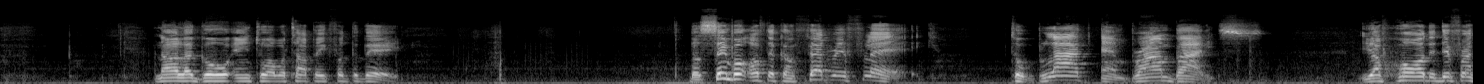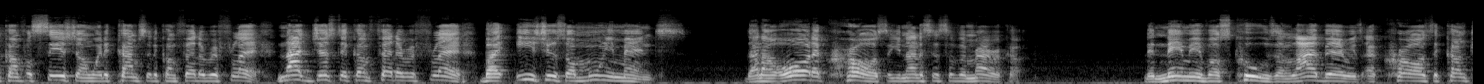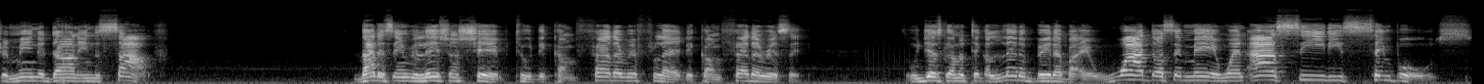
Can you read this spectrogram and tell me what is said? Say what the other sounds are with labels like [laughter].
Now let's go into our topic for today. The symbol of the Confederate flag to black and brown bodies. You have heard the different conversation when it comes to the Confederate flag. Not just the Confederate flag, but issues or monuments that are all across the United States of America. The naming of schools and libraries across the country, mainly down in the South. That is in relationship to the Confederate flag, the Confederacy. So we're just going to take a little bit about it. What does it mean when I see these symbols?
